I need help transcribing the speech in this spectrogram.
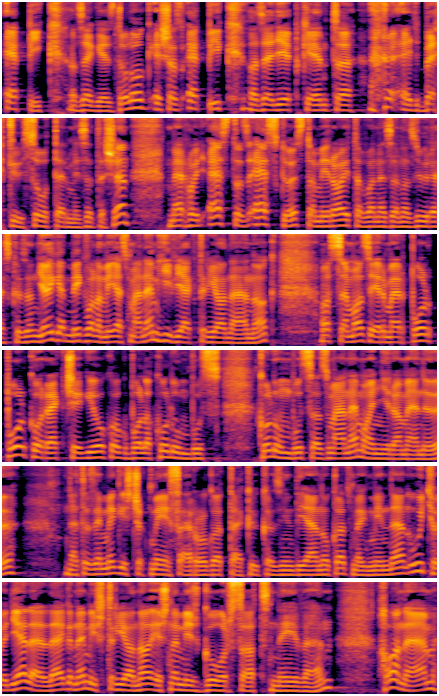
epic az egész dolog, és az epic az egyébként egy betű szó természetesen, mert hogy ezt az eszközt, ami rajta van ezen az űreszközön, ja igen, még valami, ezt már nem hívják Trianának, azt hiszem azért, mert pol, polkorrektségi okokból a Columbus, Columbus az már nem annyira menő, mert azért mégiscsak mészárolgatták ők az indiánokat, meg minden, úgyhogy jelenleg nem is Triana és nem is Gorsat néven, hanem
